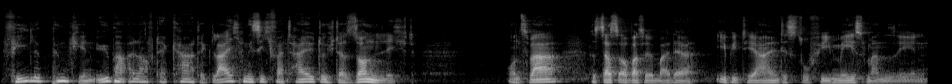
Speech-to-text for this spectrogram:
Viele Pünktchen überall auf der Karte, gleichmäßig verteilt durch das Sonnenlicht. Und zwar ist das auch, was wir bei der epithelialen Dystrophie Meesmann sehen.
